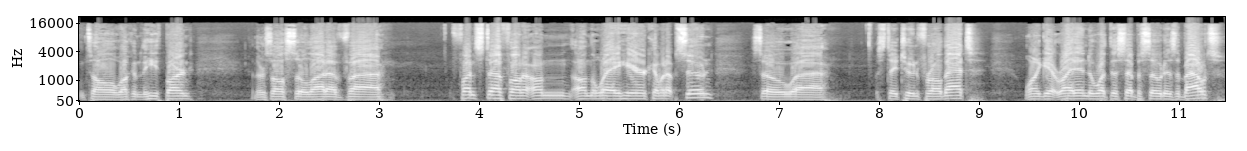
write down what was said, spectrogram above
It's all welcome to the Heath Barn. There's also a lot of uh, fun stuff on, on, on the way here coming up soon. So uh, stay tuned for all that. Want to get right into what this episode is about.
